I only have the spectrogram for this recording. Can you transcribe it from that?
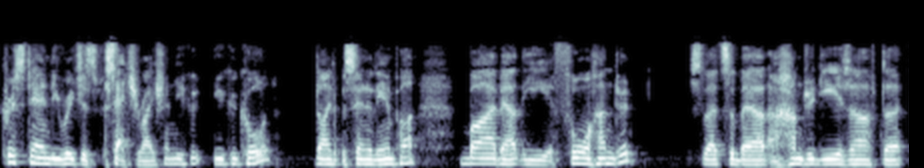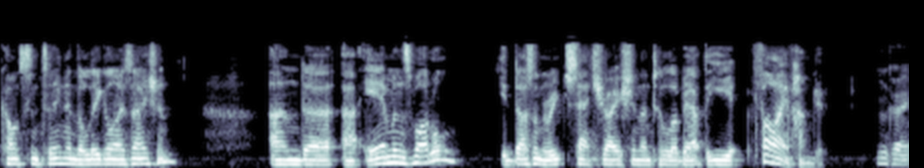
Christianity reaches saturation, you could, you could call it, 90% of the empire, by about the year 400. So that's about 100 years after Constantine and the legalization. Under uh, Ehrman's model, it doesn't reach saturation until about the year 500. Okay.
